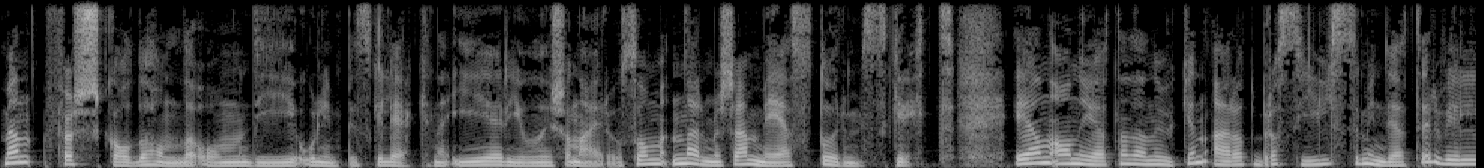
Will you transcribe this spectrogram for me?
Men først skal det handle om de olympiske lekene i Rio de Janeiro, som nærmer seg med stormskritt. En av nyhetene denne uken er at Brasils myndigheter vil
